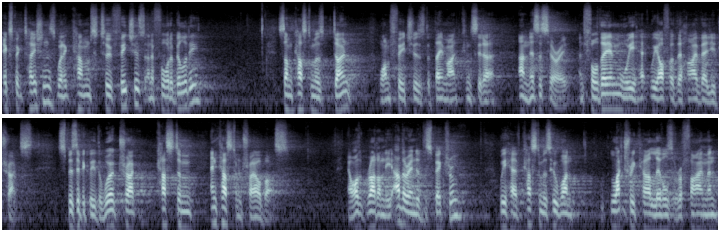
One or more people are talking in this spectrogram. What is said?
expectations when it comes to features and affordability. Some customers don't want features that they might consider unnecessary, and for them, we, we offer the high-value trucks, specifically the work truck, custom, and custom trail boss. Now, right on the other end of the spectrum, we have customers who want luxury car levels of refinement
